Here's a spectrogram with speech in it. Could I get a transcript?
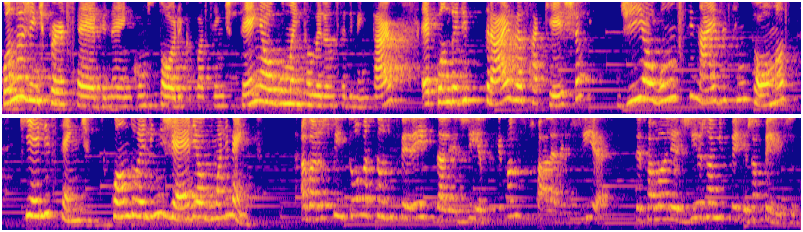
Quando a gente percebe, né, em consultório que o paciente tem alguma intolerância alimentar, é quando ele traz essa queixa de alguns sinais e sintomas que ele sente quando ele ingere algum alimento. Agora, os sintomas são diferentes da alergia, porque quando a gente fala alergia, você falou alergia, eu já, me, eu já penso,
